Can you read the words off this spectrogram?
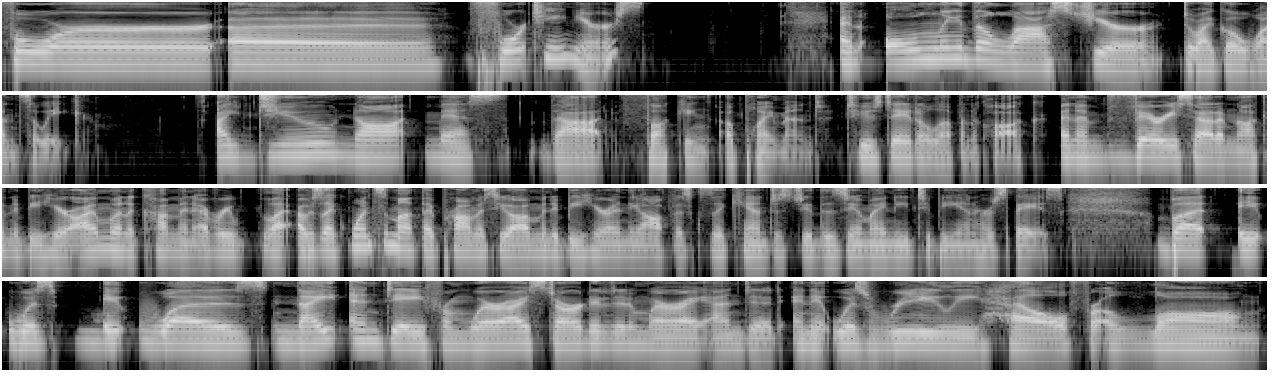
for uh 14 years. And only the last year do I go once a week. I do not miss that fucking appointment Tuesday at 11 o'clock. And I'm very sad I'm not going to be here. I'm going to come in every, like, I was like, once a month, I promise you, I'm going to be here in the office because I can't just do the Zoom. I need to be in her space. But it was, it was night and day from where I started and where I ended. And it was really hell for a long,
